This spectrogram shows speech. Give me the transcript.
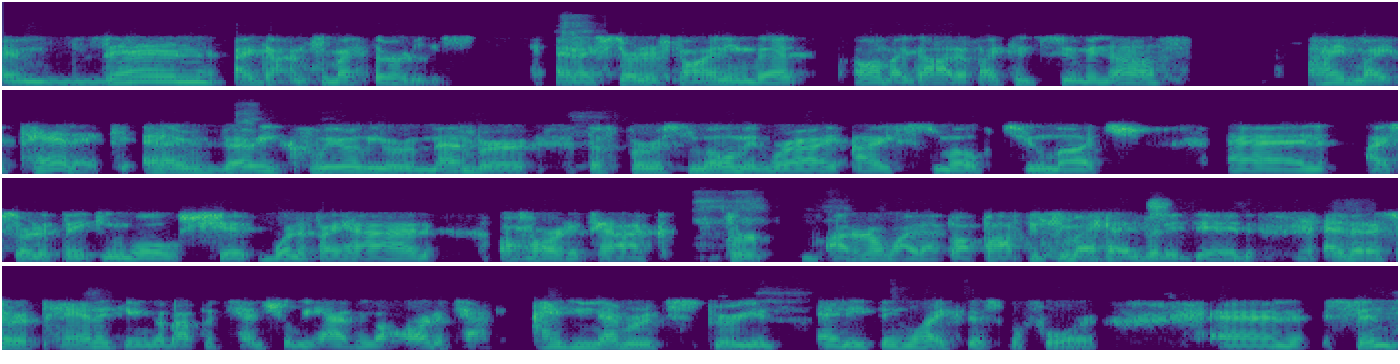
And then I got into my 30s and I started finding that, oh my God, if I consume enough, I might panic. And I very clearly remember the first moment where I, I smoked too much and I started thinking, well, shit, what if I had a heart attack? For I don't know why that thought popped into my head, but it did. And then I started panicking about potentially having a heart attack. I'd never experienced anything like this before. And since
